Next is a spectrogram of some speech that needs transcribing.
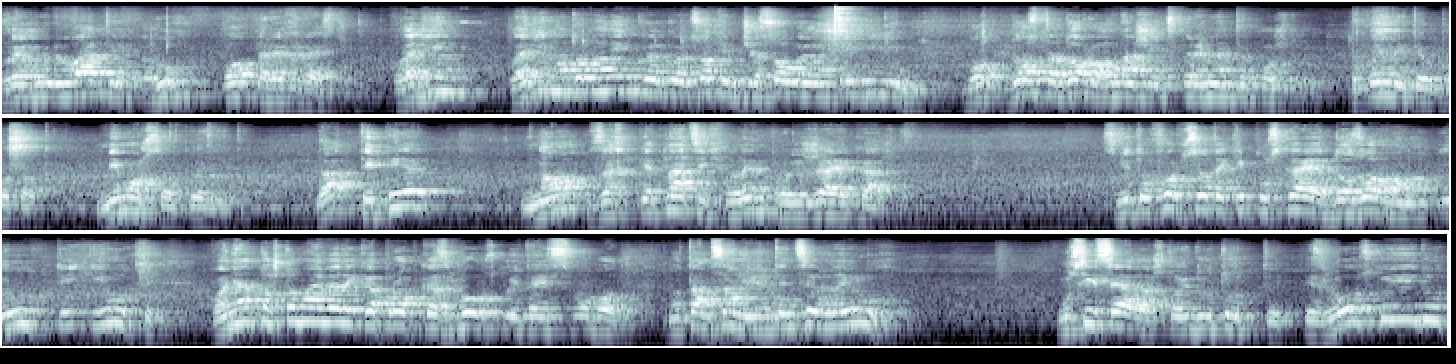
врегулювати рух по перехрестю. Кладім, кладімо то маленьке кольцо тимчасово його бо досить дорого наші експерименти коштують. Вклинити в поток. Не вклинити. Да? Тепер но за 15 хвилин проїжджає кожен. Світофор все-таки пускає дозовано і утти, і утти. Понятно, що має велика пробка з Бовської та із Свободи, але там саме інтенсивний рух. Усі села, що йдуть тут із Львовської йдуть,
